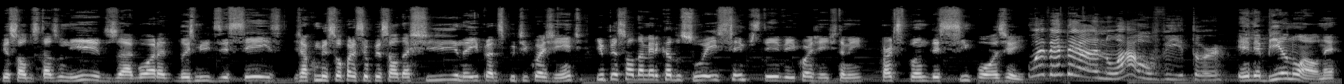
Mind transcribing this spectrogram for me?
pessoal dos Estados Unidos. Agora 2016 já começou a aparecer o pessoal da China aí para discutir com a gente e o pessoal da América do Sul aí sempre esteve aí com a gente também participando desse simpósio aí. O evento é anual, Vitor? Ele é bianual, né?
